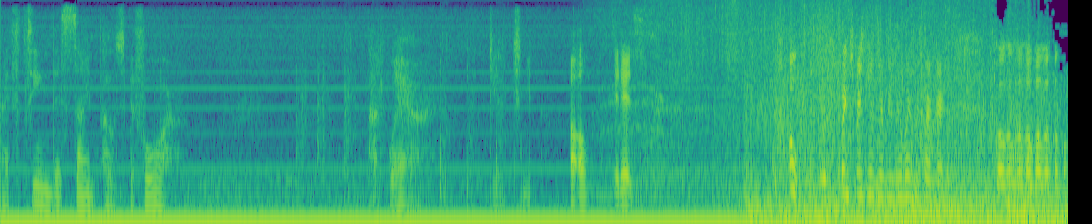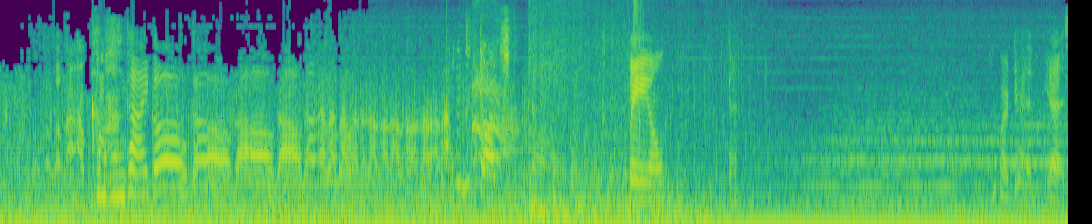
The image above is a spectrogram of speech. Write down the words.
I've seen this signpost before. But where? Uh-oh, it is. Oh! Sprint, sprint, sprint, sprint, sprint, sprint, sprint. Go, go, go, go, go, go, go, go. Go, go, go, go. Come on, guy. Go, go, go, go, go, go, go, go, go, go, go, go, go. Dodged. No. Fail. God. Are dead, yes.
